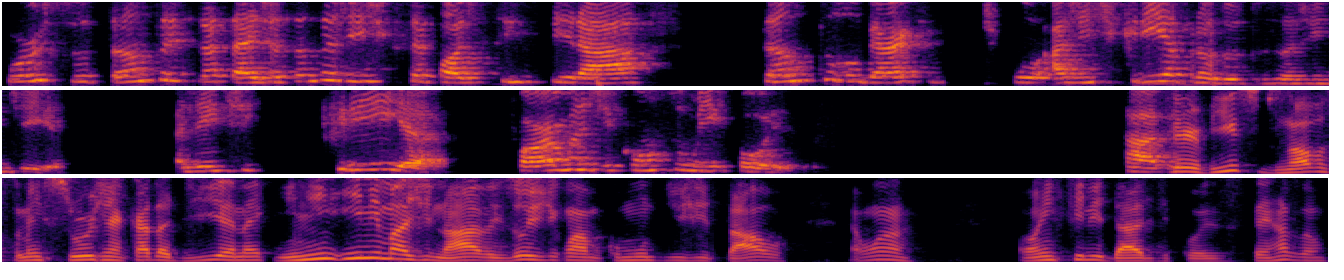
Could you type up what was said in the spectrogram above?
curso, tanta estratégia, tanta gente que você pode se inspirar, tanto lugar que, tipo, a gente cria produtos hoje em dia. A gente cria formas de consumir coisas. sabe? Serviços novos também surgem a cada dia, né? Inimagináveis. Hoje, com, a, com o mundo digital, é uma, é uma infinidade de coisas. Tem razão.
